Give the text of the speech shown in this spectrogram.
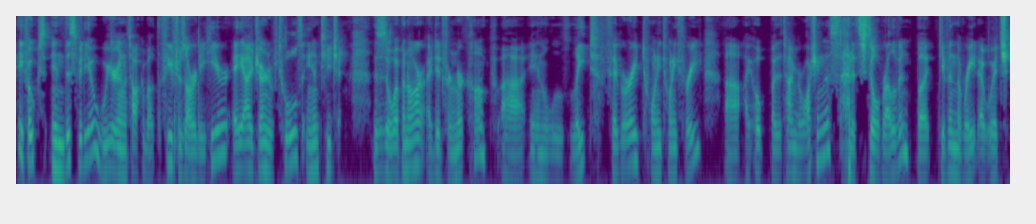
Hey folks, in this video we're going to talk about the future's already here, AI generative tools and teaching. This is a webinar I did for NERComp uh, in late February 2023. Uh, I hope by the time you're watching this that it's still relevant, but given the rate at which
